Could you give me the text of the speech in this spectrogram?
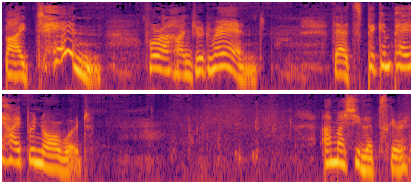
Buy 10 for a hundred rand. That's Pick n Pay Hyper Norwood. I'm Mashi Lipskar.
